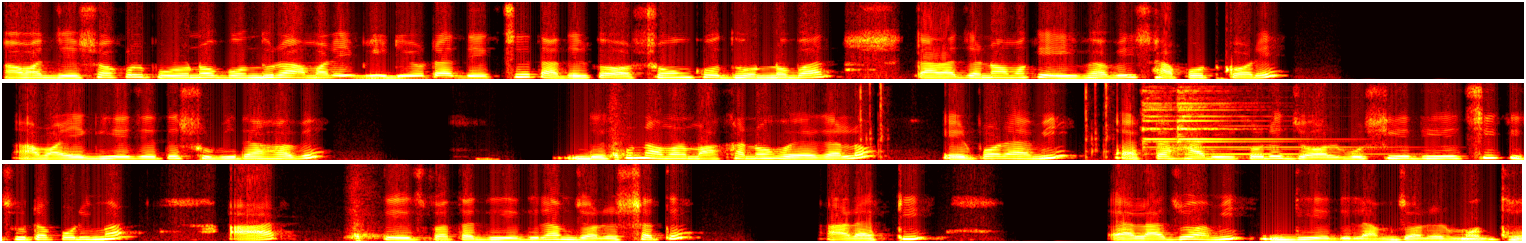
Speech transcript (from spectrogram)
আমার যে সকল পুরনো বন্ধুরা আমার এই ভিডিওটা দেখছে, তাদেরকে অসংখ্য ধন্যবাদ। তারা যেন আমাকে এইভাবেই সাপোর্ট করে। আমার এগিয়ে যেতে সুবিধা হবে। দেখুন, আমার মাখানো হয়ে গেল। এরপরে আমি একটা হাঁড়ি করে জল বসিয়ে দিয়েছি কিছুটা পরিমাণ। আর তেজপাতা দিয়ে দিলাম জলের সাথে। আর একটি এলাচও আমি দিয়ে দিলাম জলের মধ্যে।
